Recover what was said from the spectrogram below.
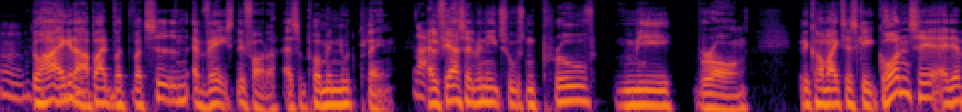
Mm. Du har ikke et arbejde, hvor, hvor tiden er væsentlig for dig, altså på minutplan. Nej. 70 11 9000, prove me wrong. Det kommer ikke til at ske. Grunden til, at jeg,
